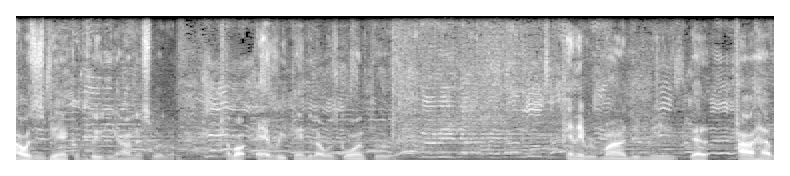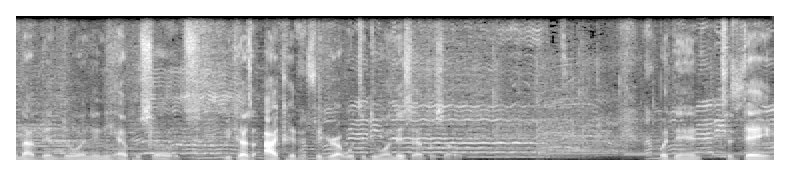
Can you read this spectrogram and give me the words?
I was just being completely honest with him about everything that I was going through. And it reminded me that I have not been doing any episodes because I couldn't figure out what to do on this episode. But then today,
